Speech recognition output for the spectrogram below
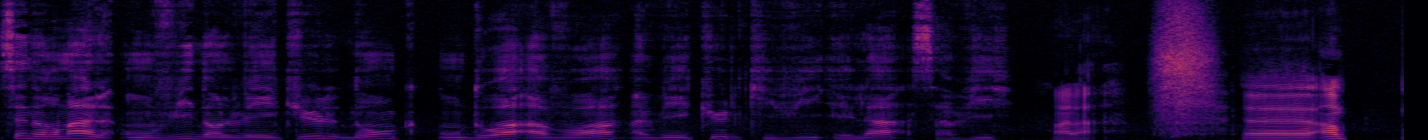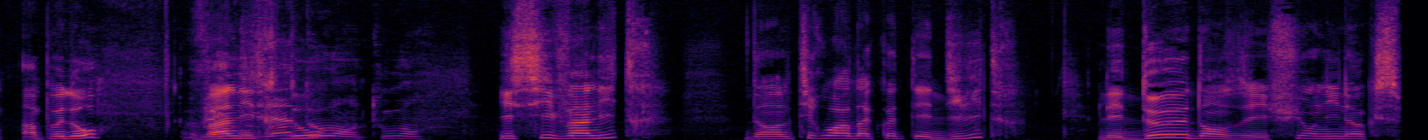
c'est normal. On vit dans le véhicule, donc on doit avoir un véhicule qui vit. Et là, ça vit. Voilà. Un, un peu d'eau, 20 avez litres d'eau. en tout hein? Ici 20 litres, dans le tiroir d'à côté 10 litres, les deux dans des fûts en inox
